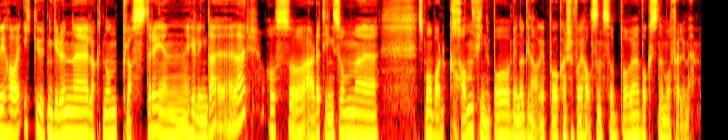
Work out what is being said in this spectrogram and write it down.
vi har ikke uten grunn eh, lagt noen plastre i en hylling der, der, og så er det ting som eh, små barn kan finne på å begynne å gnage på, kanskje få i halsen, så voksne må følge med.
